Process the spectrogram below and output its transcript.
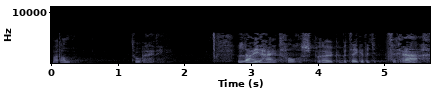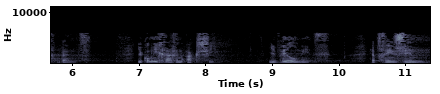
Maar dan toewijding. Luiheid volgens spreuken betekent dat je traag bent. Je komt niet graag in actie. Je wil niet. Je hebt geen zin.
